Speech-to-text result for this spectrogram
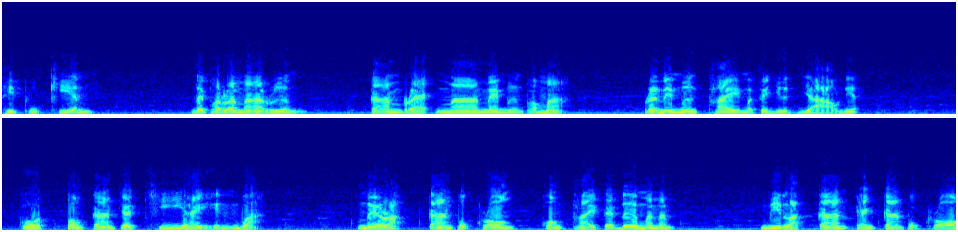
ที่ผู้เขียน ได้พรรณนาเรื่องการแรกนาในเมืองพม่าและในเมืองไทยมาซะยืดยาวเนี่ย ก็ต้องการจะชี้ให้เห็นว่า ในหลักการปกครองของไทยแต่เดิมมานั้น มีหลักการแห่งการปกครอง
